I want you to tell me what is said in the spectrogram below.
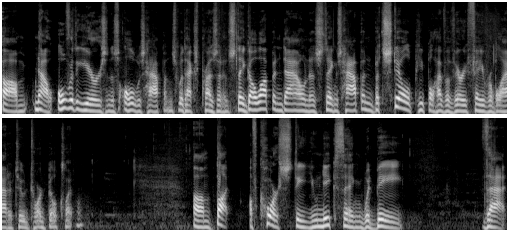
Um, now, over the years, and this always happens with ex presidents, they go up and down as things happen, but still people have a very favorable attitude toward Bill Clinton. Um, but of course, the unique thing would be that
